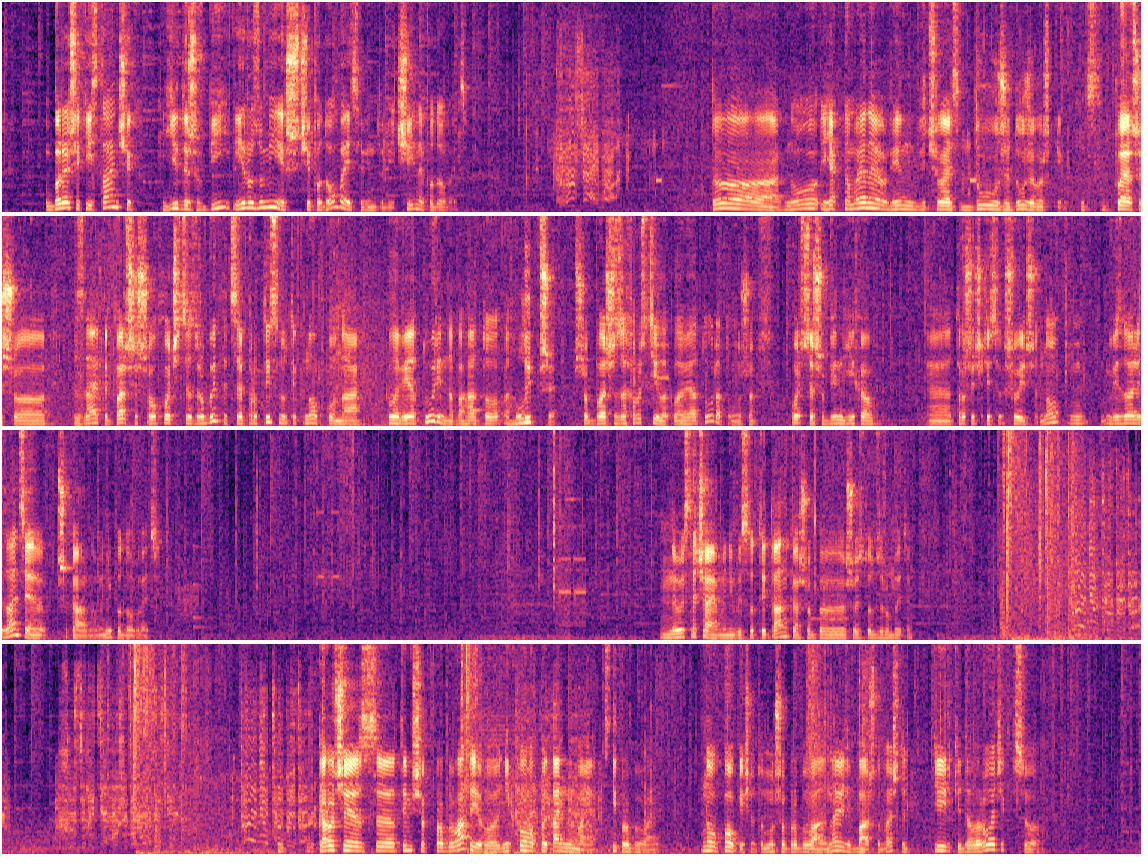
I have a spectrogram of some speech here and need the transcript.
береш якийсь танчик, їдеш в бій і розумієш, чи подобається він тобі, чи не подобається. Так, ну, як на мене, він відчувається дуже-дуже важким. Перше, що, знаєте, перше, що хочеться зробити, це протиснути кнопку на клавіатурі набагато глибше, щоб аж захрустіла клавіатура, тому що хочеться, щоб він їхав е, трошечки швидше. Ну, візуалізація шикарна, мені подобається. Не вистачає мені висоти танка, щоб е, щось тут зробити. Коротше, з е, тим, щоб пробивати його, ні в кого питань немає. Всі пробивають. Ну, поки що, тому що пробивали. Навіть в башту, бачите, тільки доворотик, все.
